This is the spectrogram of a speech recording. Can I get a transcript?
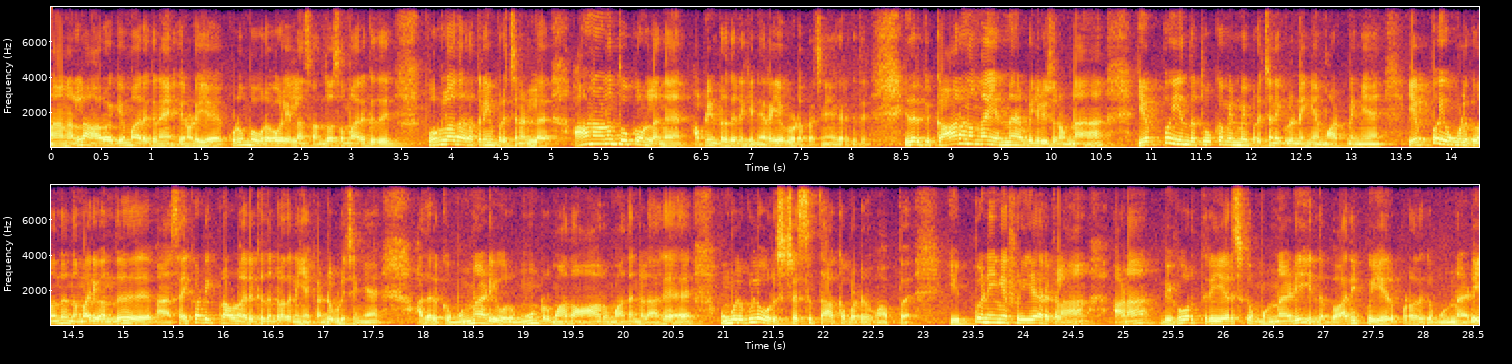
நான் நல்லா ஆரோக்கியமாக இருக்கிறேன். என்னுடைய குடும்ப உறவுகள் எல்லாம் சந்தோஷமாக இருக்குது. பொருளாதாரத்துலேயும் பிரச்சனை இல்லை. ஆனாலும் தூக்கம் இல்லைங்க அப்படின்றது இன்றைக்கி நிறைய பேரோட பிரச்சனையாக இருக்குது. இதற்கு காரணம் தான் என்ன அப்படின்னு சொல்லி சொன்னோம்னா எப்போ இந்த தூக்கமின்மை பிரச்சனைக்குள்ளே நீங்கள் மாட்டினீங்க? எப்போ உங்களுக்கு வந்து இந்த மாதிரி வந்து சைக்காட்டிக் ப்ராப்ளம் இருக்குதுன்றதை நீங்கள் கண்டுபிடிச்சிங்க? அதற்கு முன்னாடி ஒரு மூன்று மாதம் ஆறு மாதங்களாக உங்களுக்குள்ள ஒரு ஸ்ட்ரெஸ் தாக்கப்பட்டிருக்கும் அப்போ. இப்போ நீங்கள் ஃப்ரீயாக இருக்கலாம். ஆனால் பிஃபோர் த்ரீ இயர்ஸ்க்கு முன்னாடி இந்த பாதிப்பு ஏற்படுறதுக்கு முன்னாடி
